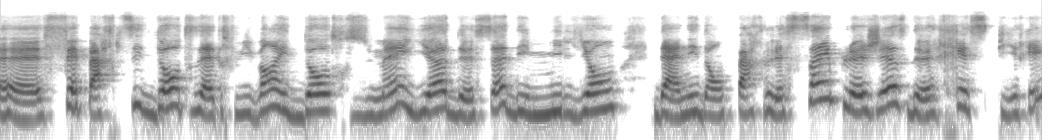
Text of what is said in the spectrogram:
euh, fait partie d'autres êtres vivants et d'autres humains il y a de ça des millions d'années. Donc, par le simple geste de respirer,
